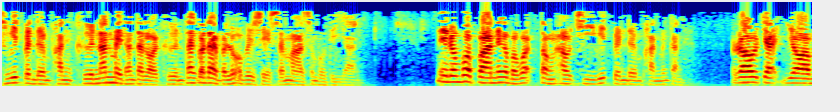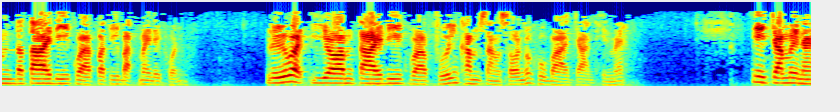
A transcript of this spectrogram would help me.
ชีวิตเป็นเดิมพันคืนนั้นไม่ทันตลอดคืน ท่านก็ได้บรรลุอภิเศษสัมมาสัมพุทธิญาณนี่หลวงพ่อปานนี่ก็บอกว่าต้องเอาชีวิตเป็นเดิมพันเหมือนกัน เราจะยอมตายดีกว่าปฏิบัติไม่ได้ผล หรือว่ายอมตายดีกว่าฝืนคำสั่งสอนของครูบาอาจารย์เห็นไหมนี่จำไว้นะ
